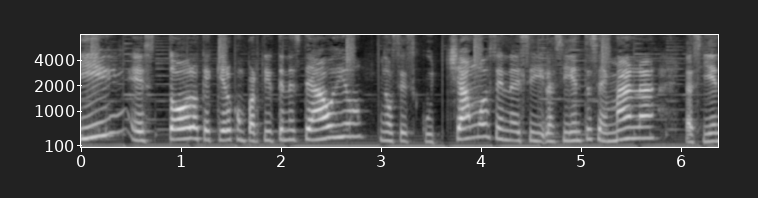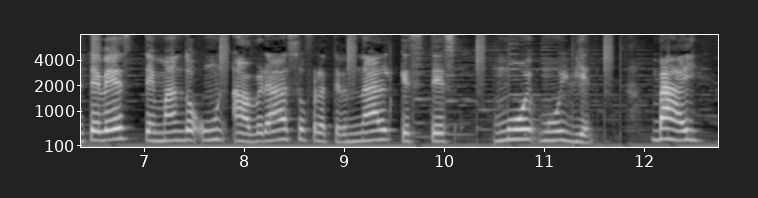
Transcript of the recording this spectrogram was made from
Y es todo lo que quiero compartirte en este audio. Nos escuchamos en la siguiente semana, la siguiente vez. Te mando un abrazo fraternal, que estés muy, muy bien. Bye.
